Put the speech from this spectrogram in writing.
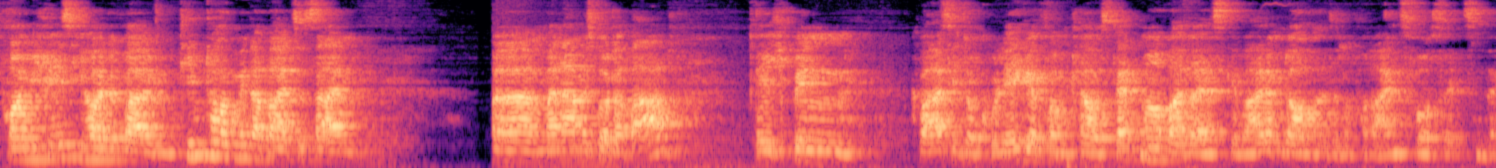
freue mich riesig, heute beim Team Talk mit dabei zu sein. Äh, mein Name ist Lothar Barth. Ich bin quasi der Kollege von Klaus Detmer bei der SG Weilendorf, also der Vereinsvorsitzende.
